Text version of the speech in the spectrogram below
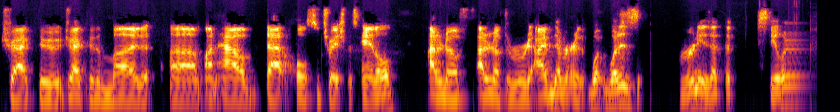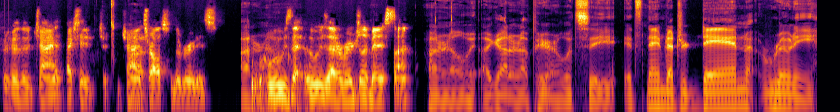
dragged through dragged through the mud um, on how that whole situation was handled. I don't know if I don't know if the Rooney. I've never heard. Of, what what is Rooney? Is that the Steelers or the Giants? Actually, the Giants are also the Roonies. I. Who was that? Who was that originally based on? I don't know. I got it up here. Let's see. It's named after Dan Rooney.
